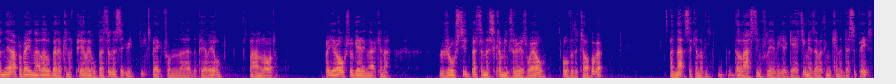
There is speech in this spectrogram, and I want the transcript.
and they are providing that little bit of kind of pale ale bitterness that you'd expect from the, the pale ale landlord. But you're also getting that kind of roasted bitterness coming through as well over the top of it. And that's the kind of the lasting flavour you're getting as everything kind of dissipates.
